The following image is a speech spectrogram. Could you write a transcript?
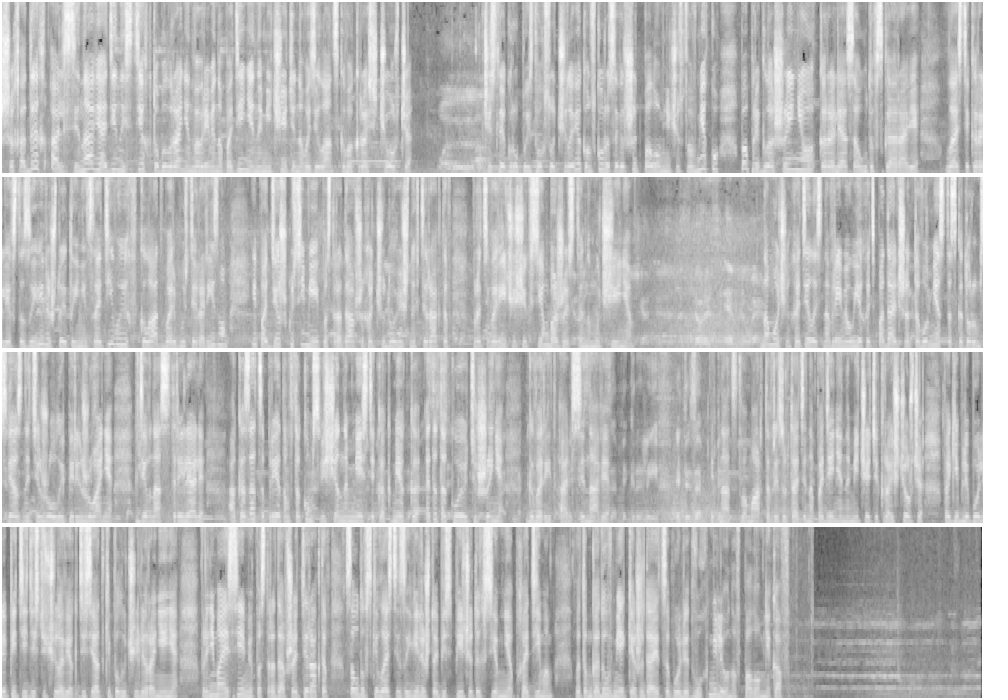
Шахадех Аль-Синави – один из тех, кто был ранен во время нападения на мечети новозеландского Крайстчорча. В числе группы из 200 человек он скоро совершит паломничество в Мекку по приглашению короля Саудовской Аравии. Власти королевства заявили, что эта инициатива – их вклад в борьбу с терроризмом и поддержку семей, пострадавших от чудовищных терактов, противоречащих всем божественным учениям. Нам очень хотелось на время уехать подальше от того места, с которым связаны тяжелые переживания, где в нас стреляли. Оказаться при этом в таком священном месте, как Мекка, это такое утешение, говорит Аль-Синави. 15 марта в результате нападения на мечети Крайсчерча погибли более 50 человек, десятки получили ранения. Принимая семьи, пострадавшие от терактов, саудовские власти заявили, что обеспечат их всем необходимым. В этом году в Мекке ожидается более двух миллионов паломников.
